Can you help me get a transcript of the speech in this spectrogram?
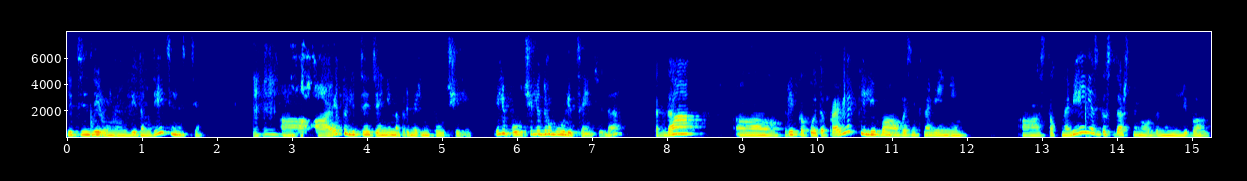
лицензируемым видом деятельности, а, а эту лицензию они, например, не получили. Или получили другую лицензию, да, тогда а, при какой-то проверке, либо возникновении а, столкновения с государственными органами, либо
